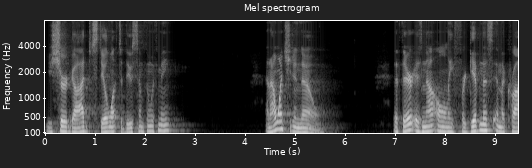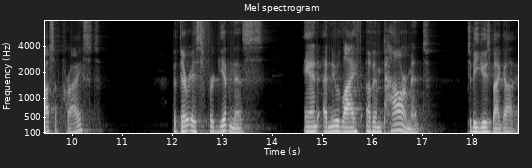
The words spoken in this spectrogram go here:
you sure God still wants to do something with me? And I want you to know that there is not only forgiveness in the cross of Christ, but there is forgiveness and a new life of empowerment to be used by God.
